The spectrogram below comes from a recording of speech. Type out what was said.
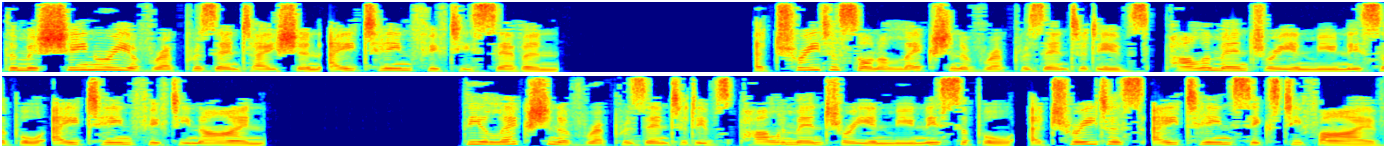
The Machinery of Representation 1857. A Treatise on Election of Representatives, Parliamentary and Municipal 1859. The Election of Representatives Parliamentary and Municipal, a Treatise 1865.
